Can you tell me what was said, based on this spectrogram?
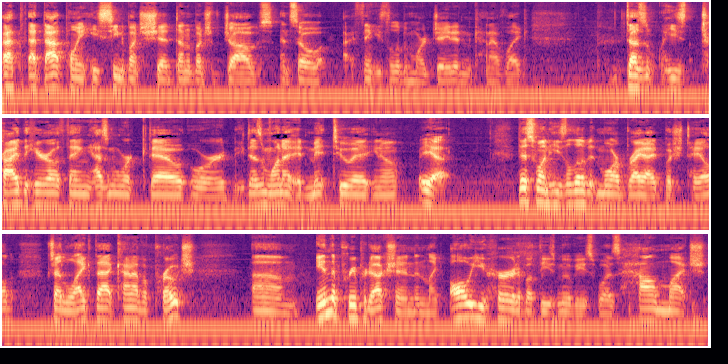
at, at that point he's seen a bunch of shit, done a bunch of jobs, and so I think he's a little bit more jaded and kind of like doesn't. He's tried the hero thing, hasn't worked out, or he doesn't want to admit to it. You know, Yeah. this one he's a little bit more bright-eyed, bush-tailed which I like that kind of approach. Um, in the pre-production, and like all you heard about these movies was how much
